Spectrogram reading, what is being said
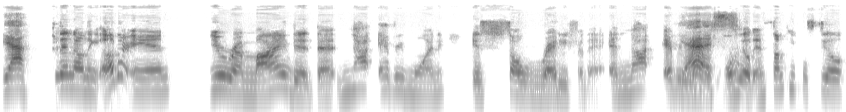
yeah. And then on the other end, you're reminded that not everyone is so ready for that, and not everyone Yes. is so healed, and some people still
